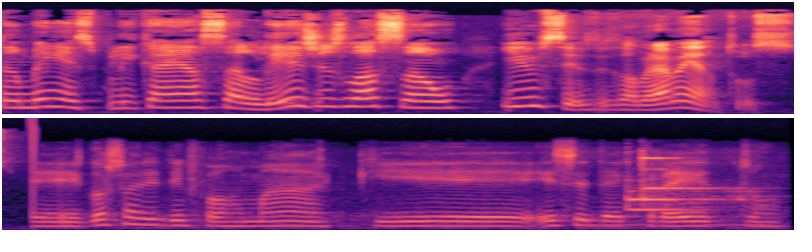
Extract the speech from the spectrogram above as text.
também explica essa legislação e os seus desdobramentos. É, gostaria de informar que esse decreto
